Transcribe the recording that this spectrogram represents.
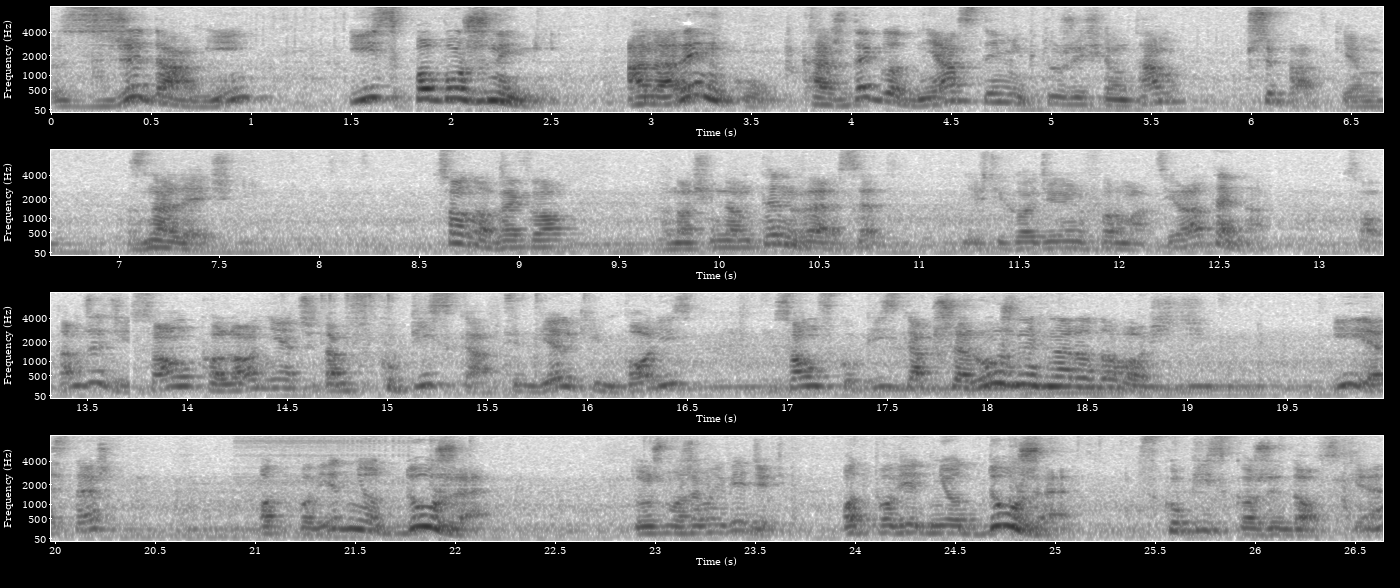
z Żydami i z pobożnymi, a na rynku każdego dnia z tymi, którzy się tam przypadkiem znaleźli. Co nowego wnosi nam ten werset, jeśli chodzi o informacje o Atenach? Są tam Żydzi, są kolonie, czy tam skupiska w tym wielkim polis, są skupiska przeróżnych narodowości. I jest też odpowiednio duże, tu już możemy wiedzieć, odpowiednio duże skupisko żydowskie,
